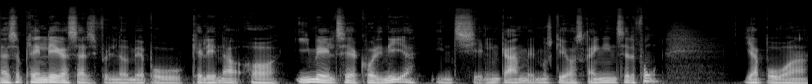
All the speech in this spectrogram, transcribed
Når jeg så planlægger, så er det selvfølgelig noget med at bruge kalender og e-mail til at koordinere en sjælden gang, men måske også ringe i en telefon. Jeg bruger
